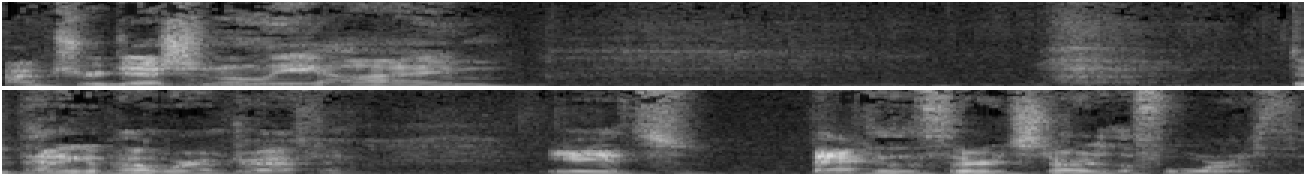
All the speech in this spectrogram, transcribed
I'm traditionally I'm depending upon where I'm drafting. It's back of the third, start of the fourth.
